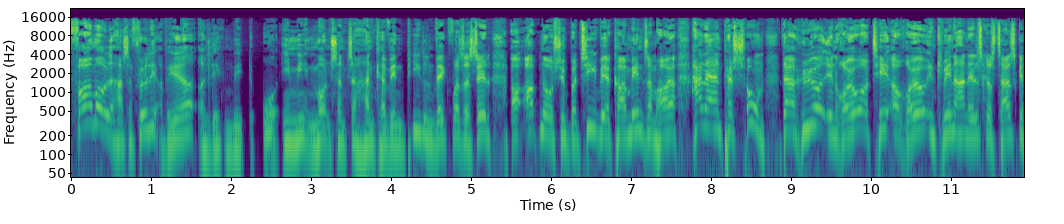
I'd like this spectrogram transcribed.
Formålet har selvfølgelig at være at lægge mit ord i min mund, sådan så han kan vende pilen væk fra sig selv og opnå sympati ved at komme ind som højre. Han er en person, der har hyret en røver til at røve en kvinde, han elskers taske,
